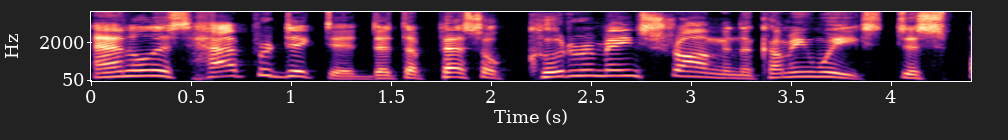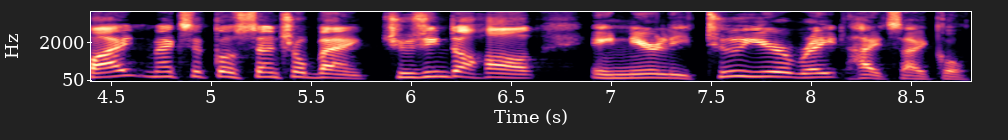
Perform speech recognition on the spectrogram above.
Analysts have predicted that the peso could remain strong in the coming weeks, despite Mexico's central bank choosing to halt a nearly two year rate hike cycle.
